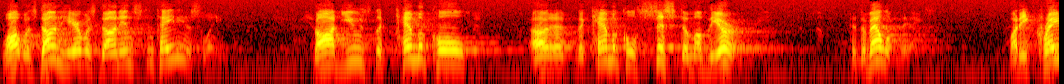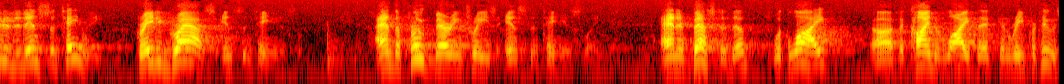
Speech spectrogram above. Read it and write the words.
What was done here was done instantaneously. God used the chemical, uh, the chemical system of the earth to develop this. But he created it instantaneously, created grass instantaneously, and the fruit-bearing trees instantaneously, and invested them with life, uh, the kind of life that can reproduce,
